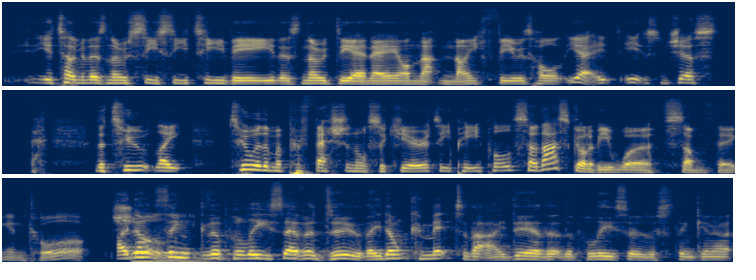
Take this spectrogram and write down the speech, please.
You're telling me there's no CCTV, there's no DNA on that knife he was holding. Yeah, it, it's just the two like two of them are professional security people, so that's got to be worth something in court. I don't think the police ever do. They don't commit to that idea that the police are just thinking. Uh,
